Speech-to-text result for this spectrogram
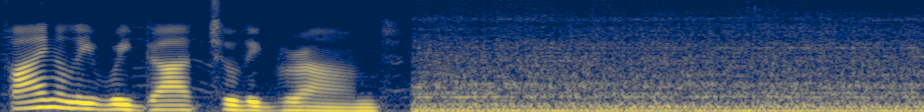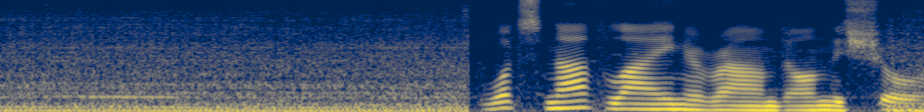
Finally we got to the ground. What's not lying around on the shore?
